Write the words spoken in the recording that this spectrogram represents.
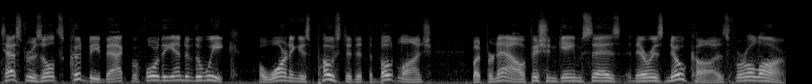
Test results could be back before the end of the week. A warning is posted at the boat launch, but for now, Fish and Game says there is no cause for alarm.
